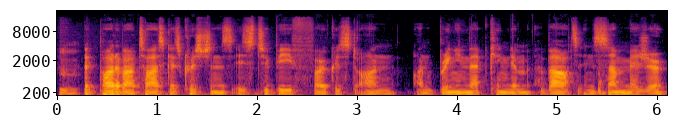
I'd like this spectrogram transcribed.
Hmm. But part of our task as Christians is to be focused on on bringing that kingdom about in some measure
